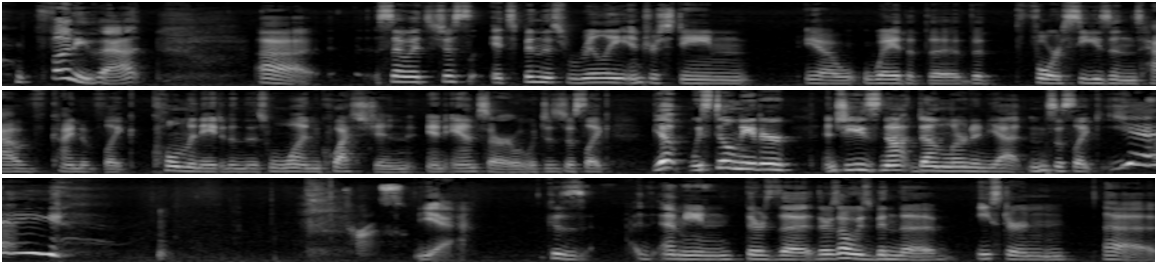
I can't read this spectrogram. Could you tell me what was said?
Funny that. Uh, so it's just it's been this really interesting you know way that the the four seasons have kind of like culminated in this one question and answer which is just like yep we still need her and she's not done learning yet. And it's just like yay! Truth. yeah. Because i mean there's the there's always been the eastern uh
